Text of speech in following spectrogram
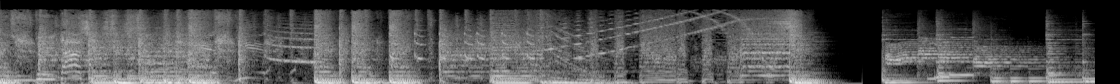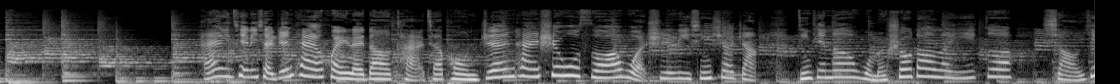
准备大显身手。亲爱的小侦探，欢迎来到卡恰碰侦探事务所，我是立新社长。今天呢，我们收到了一个小叶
